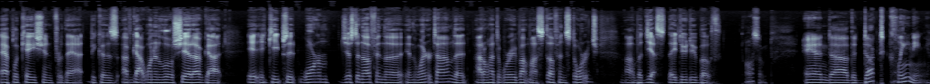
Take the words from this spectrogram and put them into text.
application for that because I've got one in a little shed I've got. It, it keeps it warm just enough in the in the wintertime that I don't have to worry about my stuff in storage. Uh, but yes, they do do both. Awesome. And uh, the duct cleaning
